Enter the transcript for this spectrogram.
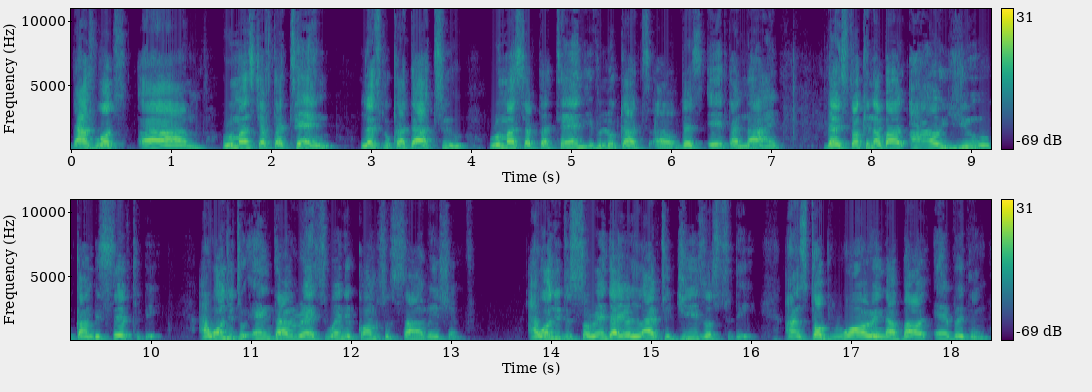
That's what um, Romans chapter 10, let's look at that too. Romans chapter 10, if you look at uh, verse 8 and 9, that is talking about how you can be saved today. I want you to enter rest when it comes to salvation. I want you to surrender your life to Jesus today and stop worrying about everything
